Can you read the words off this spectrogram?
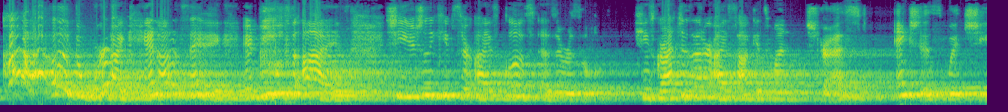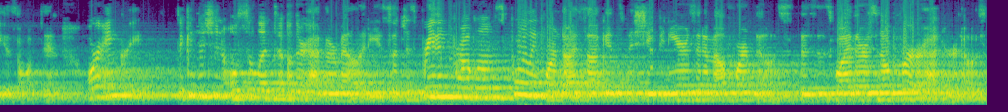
the word I cannot say in both eyes. She usually keeps her eyes closed as a result. She scratches at her eye sockets when stressed, anxious, which she is often, or angry. The condition also led to other abnormalities such as breathing problems, poorly formed eye sockets, misshapen ears, and a malformed nose. This is why there is no fur at her nose.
